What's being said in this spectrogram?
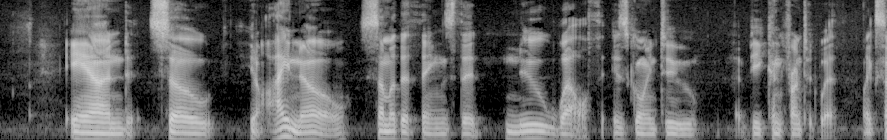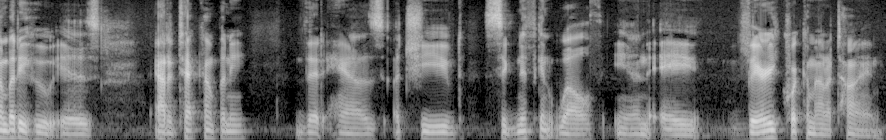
And so, you know, I know some of the things that new wealth is going to be confronted with. Like somebody who is at a tech company that has achieved significant wealth in a very quick amount of time,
